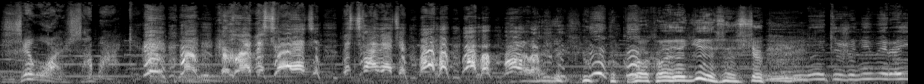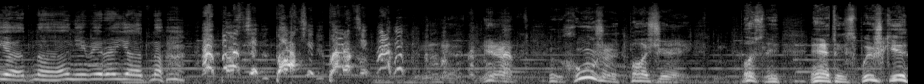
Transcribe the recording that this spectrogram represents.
с живой собаки. Какое бесчеловечие! Бесчеловечие! Какая дерзость! Ну это же невероятно, невероятно. А, Палачи! Палачи! Палачи! Нет, хуже палачей. После этой вспышки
